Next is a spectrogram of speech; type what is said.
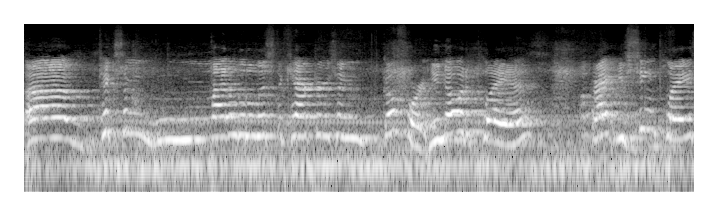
uh, pick some, write a little list of characters and go for it. You know what a play is, right? You've seen plays.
